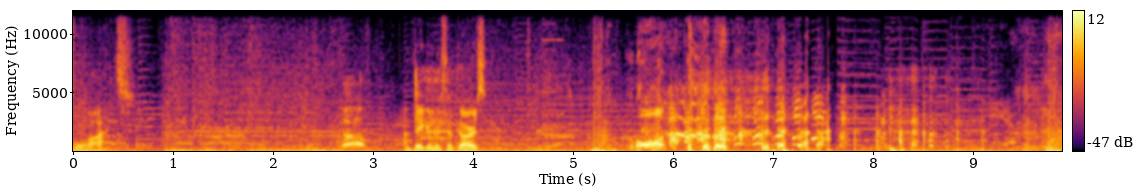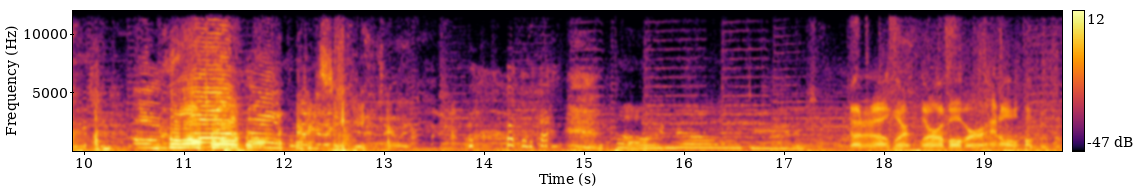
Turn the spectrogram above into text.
what? Oh, I'm taking me to the cars. Oh, Oh, no! I gotta mercy. Oh no, dude. no, no, no. Lure, lure him over and I'll, I'll move him.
